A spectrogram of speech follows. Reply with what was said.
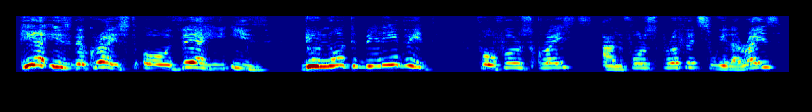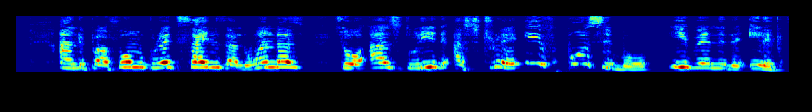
here is the Christ or there he is, do not believe it. For false Christs and false prophets will arise and perform great signs and wonders so as to lead astray, if possible, even the elect.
